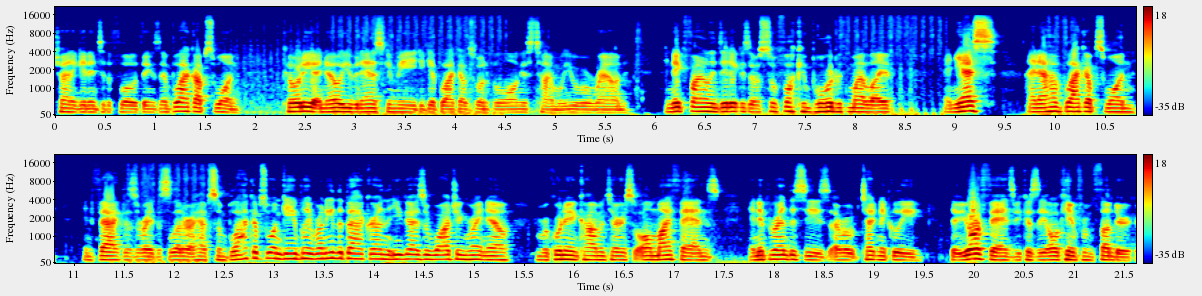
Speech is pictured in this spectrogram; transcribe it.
trying to get into the flow of things. And Black Ops 1. Cody, I know you've been asking me to get Black Ops 1 for the longest time while you were around. And Nick finally did it because I was so fucking bored with my life. And yes, I now have Black Ops 1. In fact, as I write this letter, I have some Black Ops 1 gameplay running in the background that you guys are watching right now. I'm recording a commentary, so all my fans, and in parentheses, I wrote technically they're your fans because they all came from Thunder.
